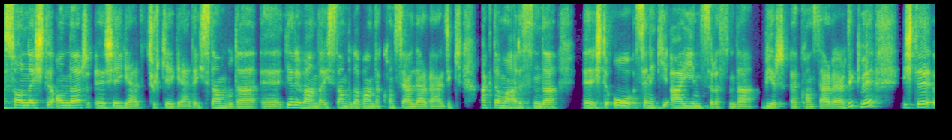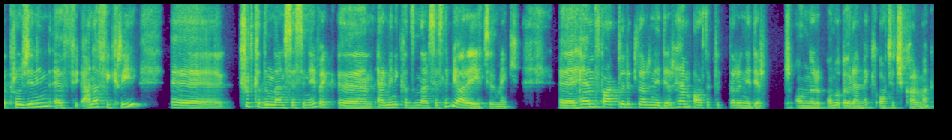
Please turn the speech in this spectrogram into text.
Sonra işte onlar şey geldi, Türkiye geldi, İstanbul'da, Yerevan'da, İstanbul'da, Van'da konserler verdik. Akdama arasında işte o seneki ayin sırasında bir konser verdik ve işte projenin ana fikri e, Kürt kadınların sesini ve e, Ermeni kadınların sesini bir araya getirmek. E, hem farklılıkları nedir, hem ortaklıkları nedir, onları onu öğrenmek, ortaya çıkarmak.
